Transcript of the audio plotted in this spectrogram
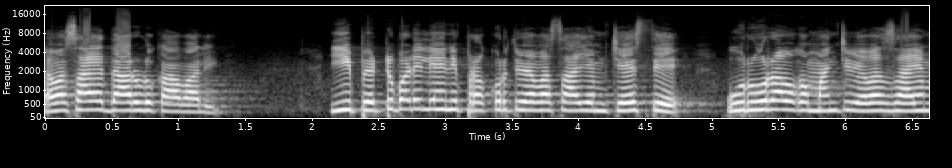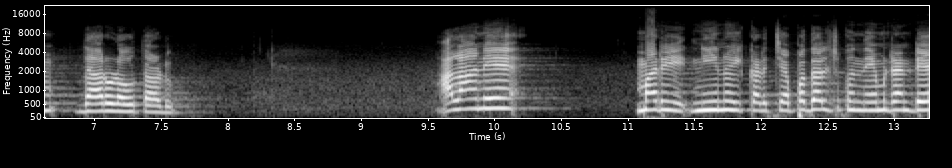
వ్యవసాయదారుడు కావాలి. ఈ పెట్టుబడి లేని ప్రకృతి వ్యవసాయం చేస్తే ఊరూరా ఒక మంచి వ్యవసాయందారుడు అవుతాడు అలానే మరి నేను ఇక్కడ చెప్పదలుచుకుంది ఏమిటంటే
